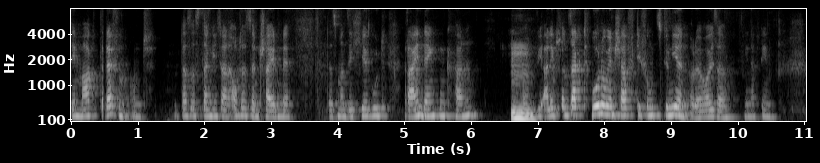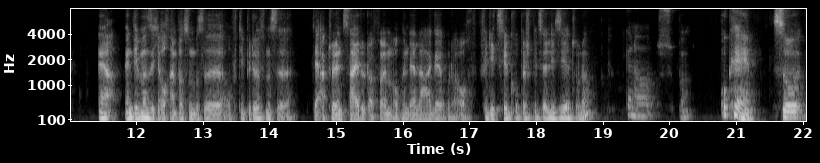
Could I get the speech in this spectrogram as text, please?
den Markt treffen. Und das ist, denke ich, dann auch das Entscheidende, dass man sich hier gut reindenken kann. Mhm. Und wie Alex schon sagt, Wohnungen schafft, die funktionieren oder Häuser, je nachdem. Ja, indem man sich auch einfach so ein bisschen auf die Bedürfnisse der aktuellen Zeit oder vor allem auch in der Lage oder auch für die Zielgruppe spezialisiert, oder? Genau. Super. Okay, so,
